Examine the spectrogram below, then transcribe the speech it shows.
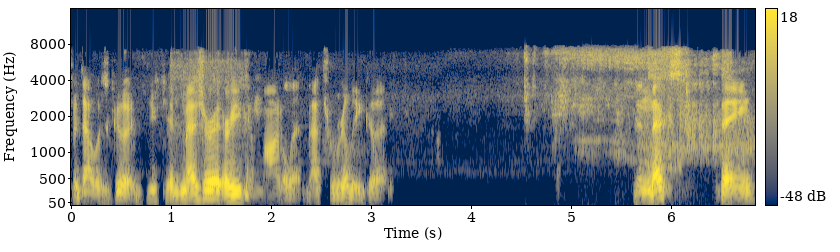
But that was good. You can measure it or you can model it. That's really good. The next thing,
